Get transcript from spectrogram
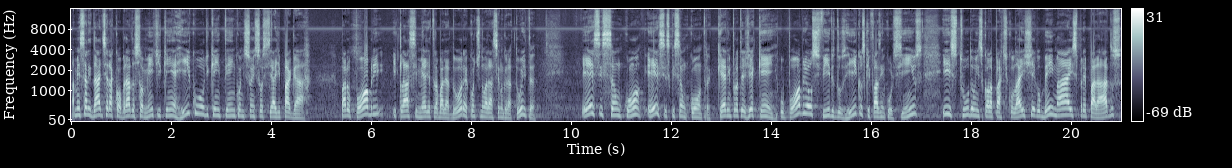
A mensalidade será cobrada somente de quem é rico ou de quem tem condições sociais de pagar? Para o pobre e classe média trabalhadora, continuará sendo gratuita? Esses, são esses que são contra querem proteger quem? O pobre ou os filhos dos ricos que fazem cursinhos e estudam em escola particular e chegam bem mais preparados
